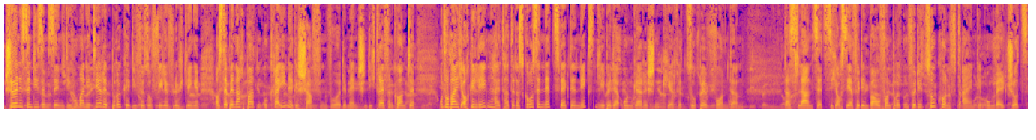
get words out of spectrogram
Schön ist in diesem Sinn die humanitäre Brücke, die für so viele Flüchtlinge aus der benachbarten Ukraine geschaffen wurde, Menschen, die ich treffen konnte, und wobei ich auch Gelegenheit hatte, das große Netzwerk der Nächstenliebe der ungarischen Kirche zu bewundern. Das Land setzt sich auch sehr für den Bau von Brücken für die Zukunft ein, dem Umweltschutz,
